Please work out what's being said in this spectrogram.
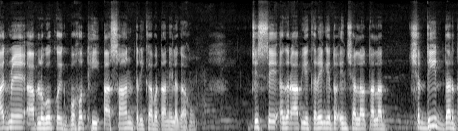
آج میں آپ لوگوں کو ایک بہت ہی آسان طریقہ بتانے لگا ہوں، جس سے اگر آپ یہ کریں گے تو ان شاء اللہ شدید درد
